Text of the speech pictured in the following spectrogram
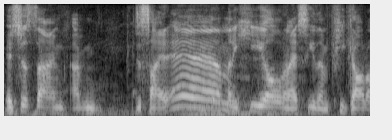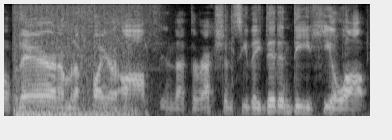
It's just I'm, I'm decide, eh, I'm to heal, and I see them peek out over there, and I'm to fire off in that direction. See, they did indeed heal up,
